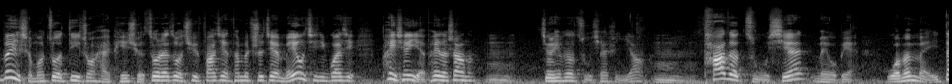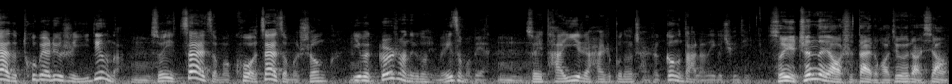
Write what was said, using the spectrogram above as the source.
为什么做地中海贫血做来做去，发现他们之间没有亲戚关系，配型也配得上呢？嗯，就是因为它祖先是一样的。嗯，他的祖先没有变。我们每一代的突变率是一定的，所以再怎么扩，再怎么升，因为根儿上那个东西没怎么变，所以它依然还是不能产生更大量的一个群体。所以真的要是带的话，就有点像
